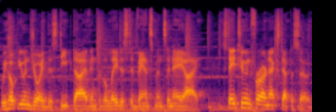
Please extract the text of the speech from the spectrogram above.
We hope you enjoyed this deep dive into the latest advancements in AI. Stay tuned for our next episode.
